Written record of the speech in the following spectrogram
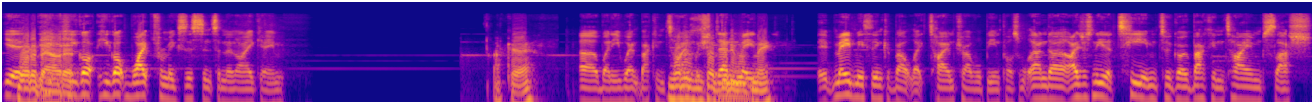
yeah, What he- about he, it? got he got wiped from existence and then I came Okay. uh when he went back in time, which this have to then made me? it made me think about like time travel being possible and uh, i just need a team to go back in time slash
